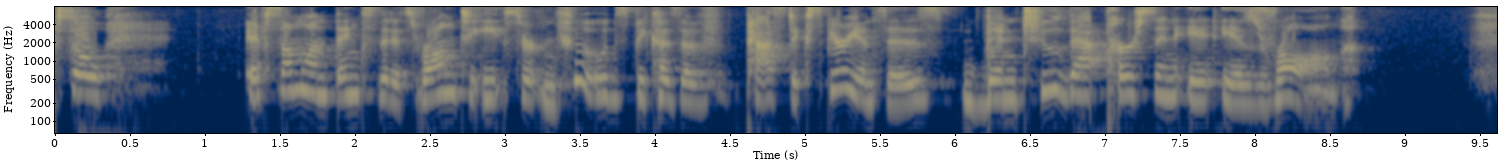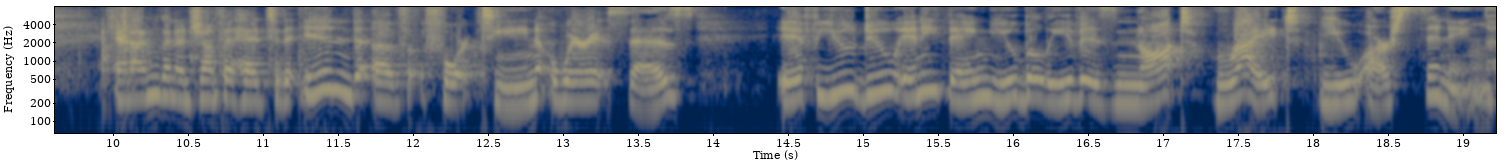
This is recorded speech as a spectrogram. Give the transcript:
So if someone thinks that it's wrong to eat certain foods because of past experiences, then to that person it is wrong. And I'm going to jump ahead to the end of 14 where it says, If you do anything you believe is not right, you are sinning.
